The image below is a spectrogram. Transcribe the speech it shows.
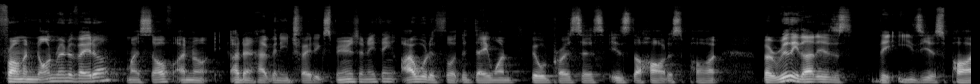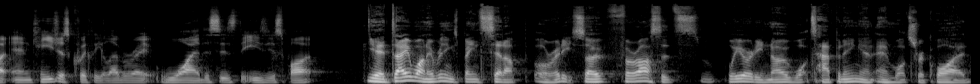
from a non-renovator myself, I not I don't have any trade experience or anything. I would have thought the day one build process is the hardest part, but really that is the easiest part. And can you just quickly elaborate why this is the easiest part? Yeah, day one, everything's been set up already. So for us, it's we already know what's happening and, and what's required.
